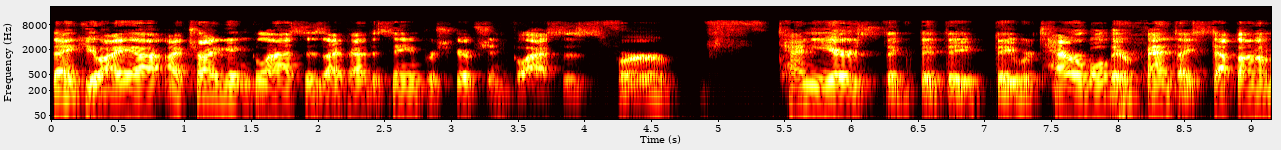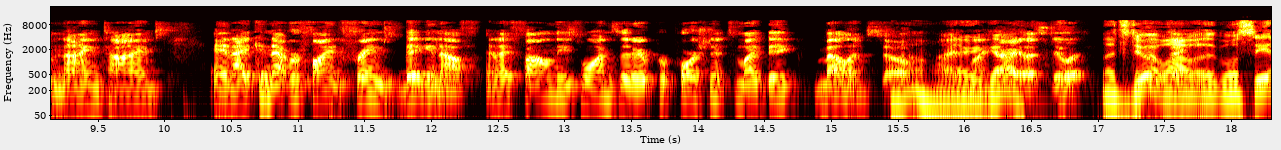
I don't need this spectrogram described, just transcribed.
Thank you. I uh, I've tried getting glasses. I've had the same prescription glasses for ten years. They, they they were terrible. They were bent. I stepped on them nine times and I can never find frames big enough. And I found these ones that are proportionate to my big melon. So oh, well, there you go. All right, let's do it. Let's do it. Well, we'll see.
